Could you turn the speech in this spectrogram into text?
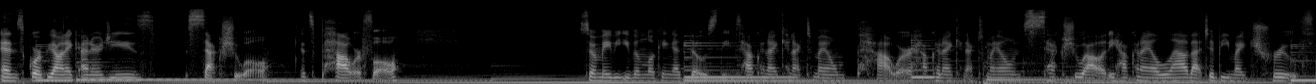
And scorpionic energies, sexual, it's powerful. So maybe even looking at those things. How can I connect to my own power? How can I connect to my own sexuality? How can I allow that to be my truth?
